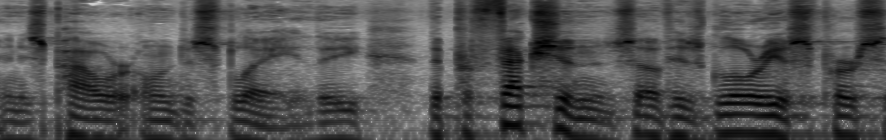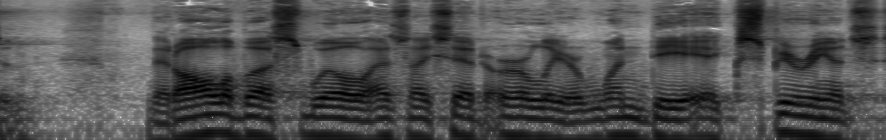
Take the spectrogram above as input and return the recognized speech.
and His power on display. The, the perfections of His glorious person that all of us will, as I said earlier, one day experience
